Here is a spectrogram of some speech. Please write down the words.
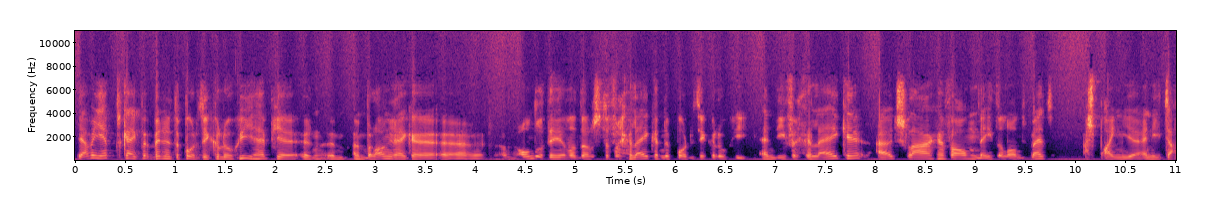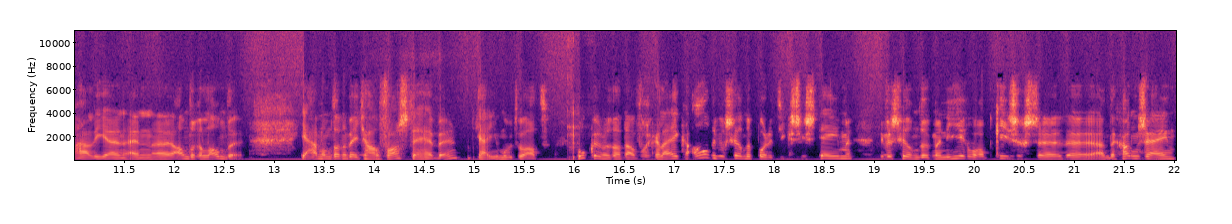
Ja, maar je hebt, kijk, binnen de politicologie heb je een, een, een belangrijke uh, onderdeel, dat is de vergelijkende politicologie. En die vergelijken uitslagen van Nederland met Spanje en Italië en, uh, andere landen. Ja, en om dan een beetje houvast te hebben, ja, je moet wat. Hoe kunnen we dat nou vergelijken? Al die verschillende politieke systemen, die verschillende manieren waarop kiezers de, aan de gang zijn.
